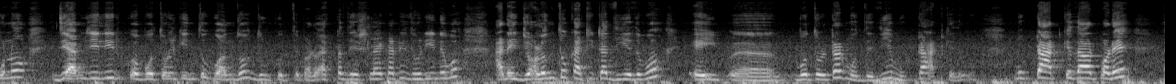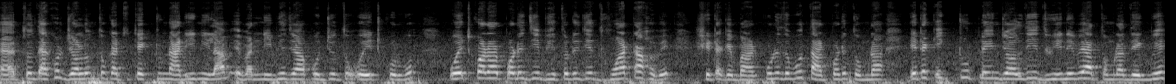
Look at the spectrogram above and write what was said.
কোনো জ্যাম জেলির বোতল কিন্তু গন্ধ দূর করতে পারো। একটা দেশলাই কাঠি ধরিয়ে নেব আর এই জ্বলন্ত কাঠিটা দিয়ে দেবো। এই বোতলটার মধ্যে দিয়ে মুখটা আটকে দেবো। মুখটা আটকে দেওয়ার পরে তো দেখো, জ্বলন্ত কাঠিটা একটু নাড়িয়ে নিলাম। এবার নিভে যাওয়া পর্যন্ত ওয়েট করব। ওয়েট করার পরে যে ভেতরে যে ধোঁয়াটা হবে, সেটাকে বার করে দেবো। তারপরে তোমরা এটাকে একটু প্লেন জল দিয়ে ধুয়ে নেবে আর তোমরা দেখবে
